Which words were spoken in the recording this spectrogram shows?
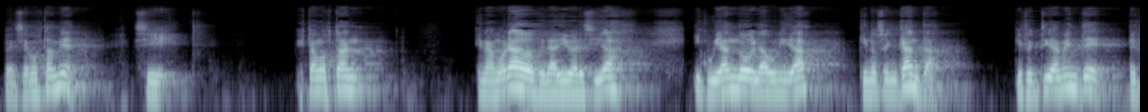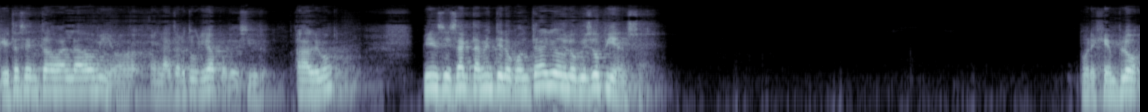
pensemos también, si estamos tan enamorados de la diversidad y cuidando la unidad que nos encanta, que efectivamente el que está sentado al lado mío en la tertulia, por decir algo, piense exactamente lo contrario de lo que yo pienso. Por ejemplo,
